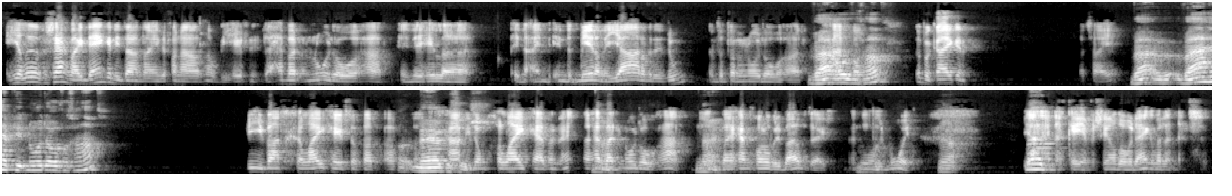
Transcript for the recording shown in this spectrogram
heel eerlijk gezegd, wij denken niet aan het einde van, nou, wie heeft nu, daar hebben we het nooit over gehad. In de hele, in, in, de, meer dan een jaar dat we dit doen, hebben we het er nooit over gehad. Waarover gehad? We bekijken Waar, waar heb je het nooit over gehad? Wie wat gelijk heeft of wat. Of, oh, het gaat niet om gelijk hebben, hè? daar hebben wij het nooit over gehad. Nee. Wij gaan het gewoon over de Bijbeltekst. En dat is mooi. Ja, ja en daar kun je verschillend over denken, maar dat is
